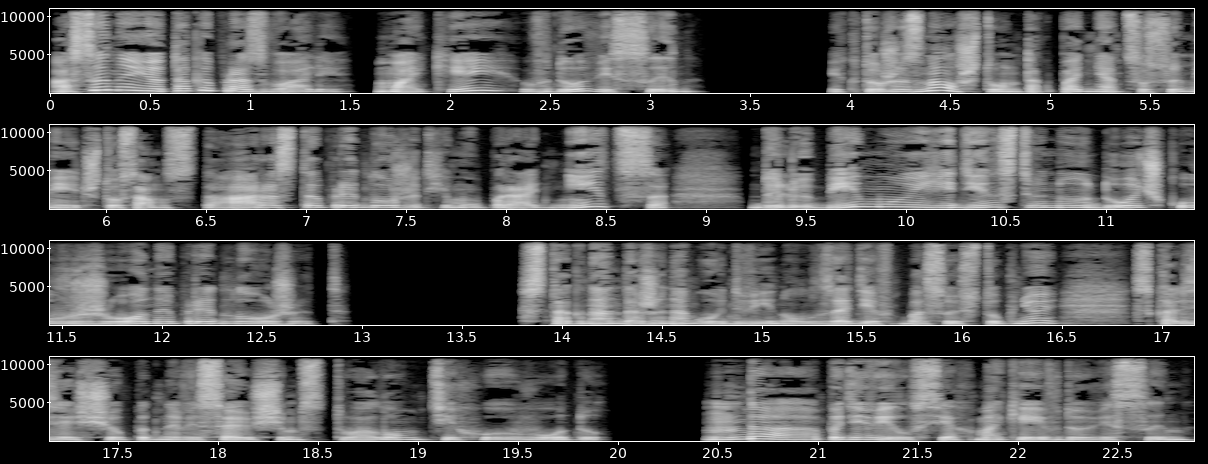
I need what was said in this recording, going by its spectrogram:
А сына ее так и прозвали — Макей, вдовий сын. И кто же знал, что он так подняться сумеет, что сам староста предложит ему породниться, да любимую единственную дочку в жены предложит? Стагнан даже ногой двинул, задев босой ступней, скользящую под нависающим стволом, тихую воду. Да, подивил всех Макей вдове сын.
